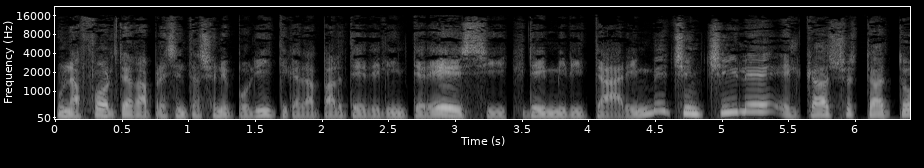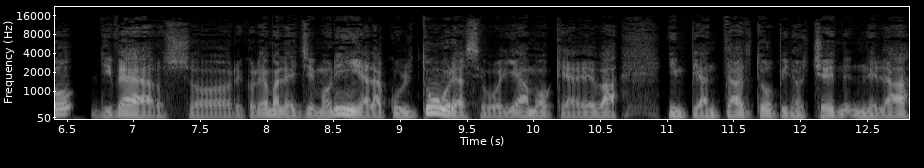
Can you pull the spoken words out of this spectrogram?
una forte rappresentazione politica da parte degli interessi dei militari. Invece in Cile il caso è stato diverso. Ricordiamo l'egemonia, la cultura, se vogliamo, che aveva impiantato Pinochet nella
